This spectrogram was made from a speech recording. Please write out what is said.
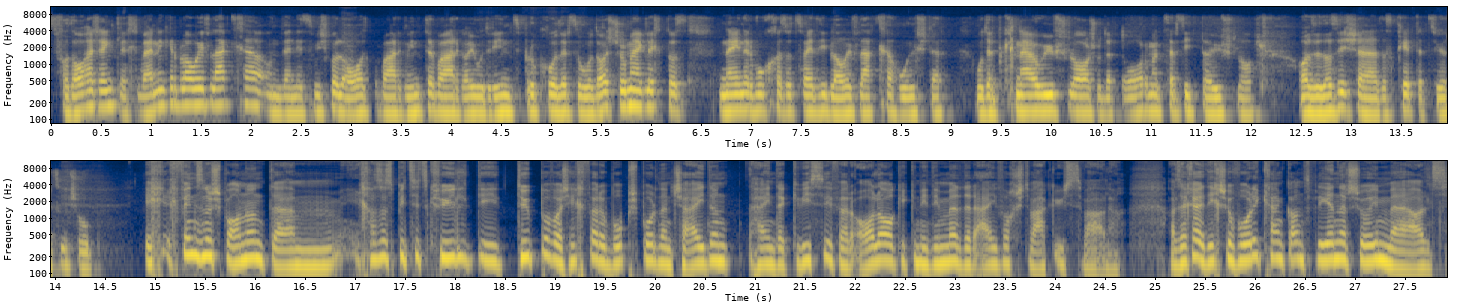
von da hast du eigentlich weniger blaue Flecken und wenn jetzt zum Beispiel Altenberg, Winterberg oder Innsbruck oder so, da ist schon möglich, dass in einer Woche so zwei, drei blaue Flecken holst oder die Knie aufschlägst oder die Arme zur Seite aufschlägst. Also das, ist, äh, das gehört dazu zum Job. Ich, ich finde es noch spannend. Ähm, ich habe so ein bisschen das Gefühl, die Typen, die sich für einen Bobsport entscheiden, haben eine gewisse Veranlagung, nicht immer der einfachste Weg auszuwählen. Also ich habe dich schon vorher kennt, ganz früher schon im, äh, als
